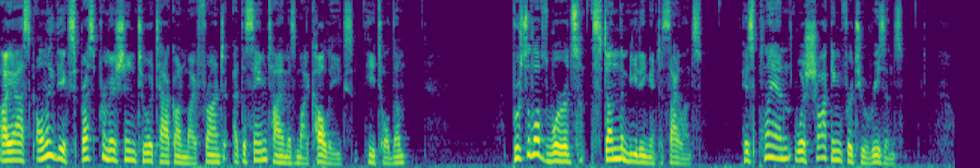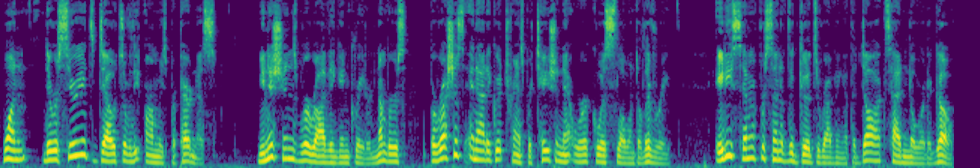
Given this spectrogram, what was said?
I ask only the express permission to attack on my front at the same time as my colleagues, he told them. Brusilov's words stunned the meeting into silence. His plan was shocking for two reasons. One, there were serious doubts over the army's preparedness. Munitions were arriving in greater numbers, but Russia's inadequate transportation network was slow in delivery. 87% of the goods arriving at the docks had nowhere to go.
